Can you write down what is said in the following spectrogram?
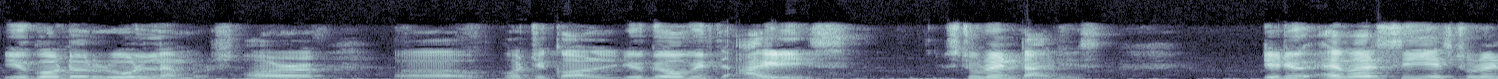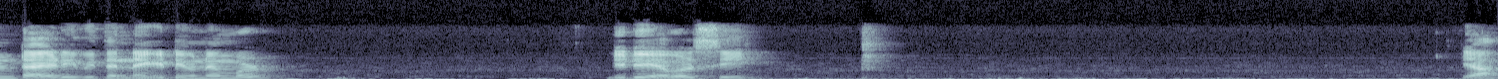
you go to rule numbers or uh, what you call you go with IDs student IDs did you ever see a student ID with a negative number? Did you ever see? Yeah?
